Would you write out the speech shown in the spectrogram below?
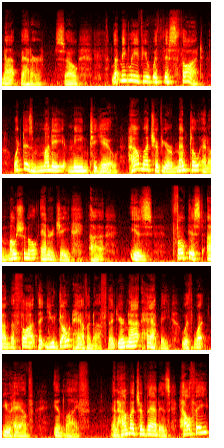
not better. So let me leave you with this thought. What does money mean to you? How much of your mental and emotional energy uh, is focused on the thought that you don't have enough, that you're not happy with what you have in life. And how much of that is healthy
